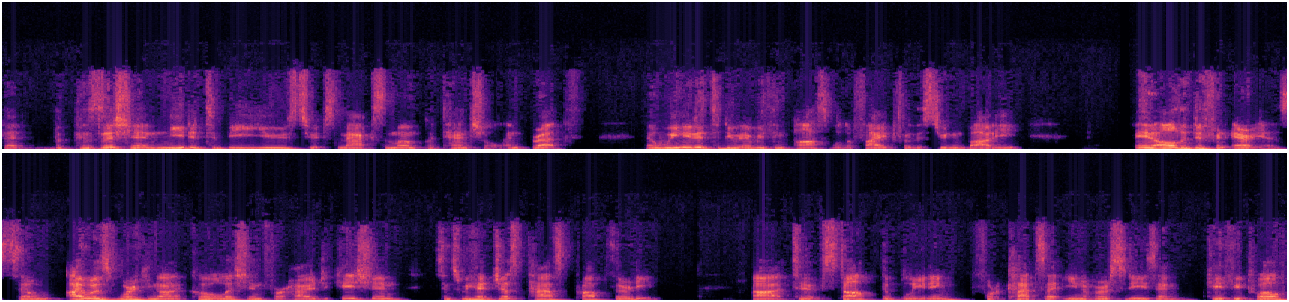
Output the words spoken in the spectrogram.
that the position needed to be used to its maximum potential and breadth. And we needed to do everything possible to fight for the student body in all the different areas. So I was working on a coalition for higher education since we had just passed Prop 30 uh, to stop the bleeding for cuts at universities and K through 12.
